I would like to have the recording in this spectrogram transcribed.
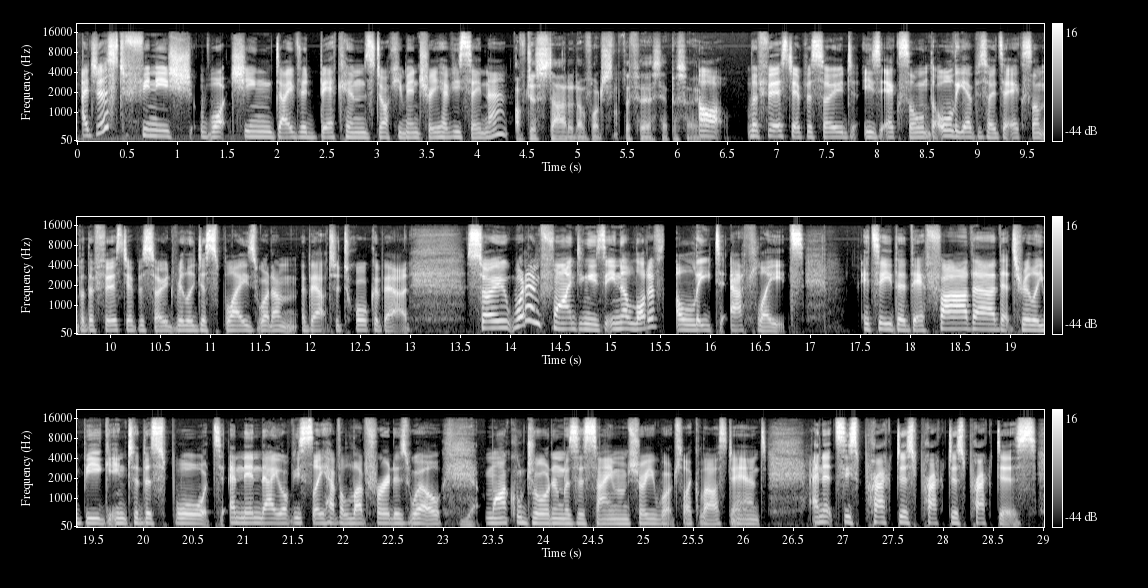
I just finished watching David Beckham's documentary. Have you seen that? I've just started. I've watched the first episode. Oh, the first episode is excellent. All the episodes are excellent, but the first episode really displays what I'm about to talk about. So, what I'm finding is in a lot of elite athletes, it's either their father that's really big into the sport, and then they obviously have a love for it as well. Yeah. Michael Jordan was the same. I'm sure you watched like Last Dance. And it's this practice, practice, practice.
